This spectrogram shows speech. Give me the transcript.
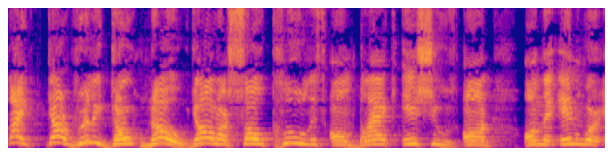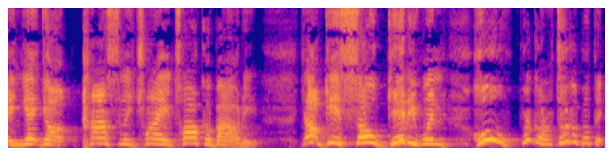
like y'all really don't know. Y'all are so clueless on black issues, on on the N-word, and yet y'all constantly try and talk about it. Y'all get so giddy when who we're gonna talk about the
